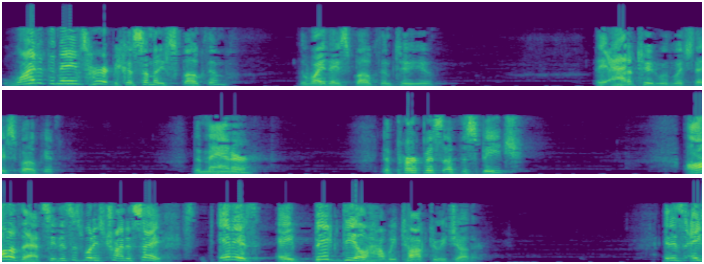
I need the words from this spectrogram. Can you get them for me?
Why did the names hurt? Because somebody spoke them? The way they spoke them to you? The attitude with which they spoke it? The manner? The purpose of the speech? All of that. See, this is what he's trying to say. It is a big deal how we talk to each other. It is a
